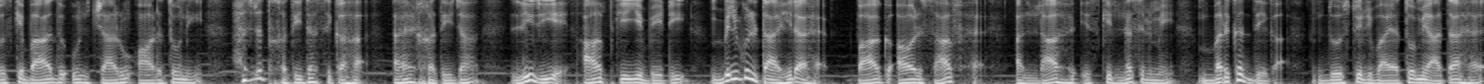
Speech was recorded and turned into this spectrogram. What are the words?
उसके बाद उन चारों औरतों ने हज़रत खतीजा से कहा अः खतीजा लीजिए, आपकी ये बेटी बिल्कुल ताहिरा है, पाक और साफ़ है। अल्लाह इसकी नस्ल में बरकत देगा। दोस्तों रिवायतों में आता है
